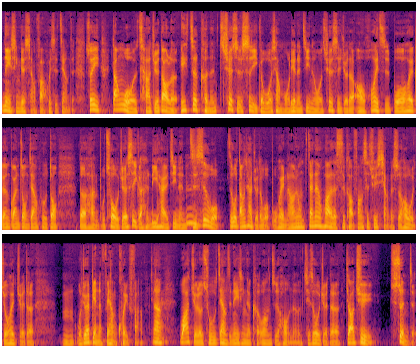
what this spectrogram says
内心的想法会是这样子，所以当我察觉到了，诶，这可能确实是一个我想磨练的技能，我确实觉得哦，会直播，会跟观众这样互动的很不错，我觉得是一个很厉害的技能。只是我，只是我当下觉得我不会，然后用灾难化的思考方式去想的时候，我就会觉得，嗯，我就会变得非常匮乏。那挖掘了出这样子内心的渴望之后呢，其实我觉得就要去。顺着，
